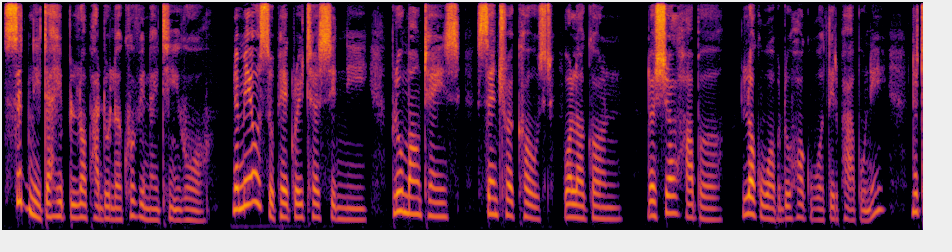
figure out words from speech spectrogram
Sydney တဟိပလော့ဖာဒိုလာ COVID-19 ကိုနမေအိုဆိုဖဲ Greater Sydney Blue Mountains Central Coast Wollongong The Shell Harbour လော့ကဝဘဒိုဟော့ကဝတေဖာပူနေနတ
